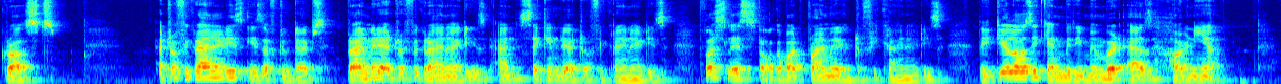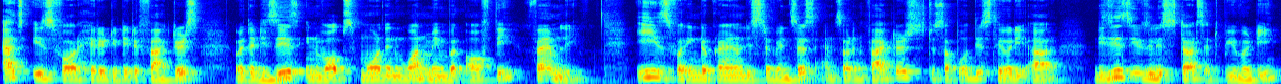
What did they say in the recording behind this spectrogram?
crusts atrophic rhinitis is of two types primary atrophic rhinitis and secondary atrophic rhinitis. First, let's talk about primary atrophic rhinitis. The etiology can be remembered as hernia. H is for hereditary factors where the disease involves more than one member of the family. E is for endocrinal disturbances and certain factors to support this theory are disease usually starts at puberty,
